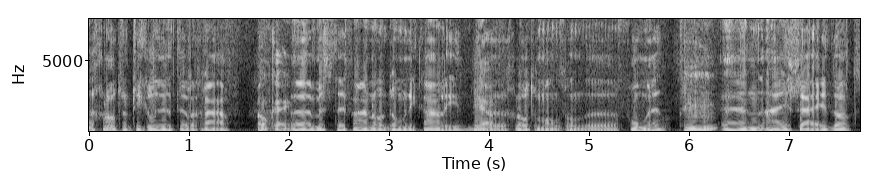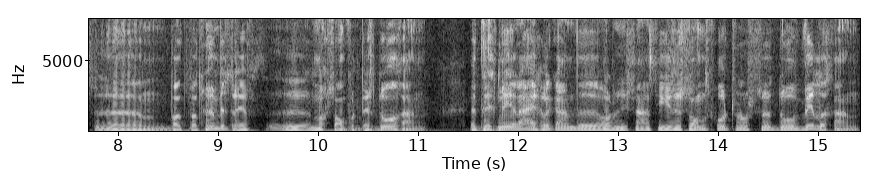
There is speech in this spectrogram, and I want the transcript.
eh, groot artikel in de Telegraaf... Eh, met Stefano Domenicali, de Ja. grote man van de FOME. Mhm. En hij zei dat eh, wat, wat hun betreft eh, mag Zandvoort best doorgaan. Het ligt meer eigenlijk aan de organisatie hier in Zandvoort of ze door willen gaan.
